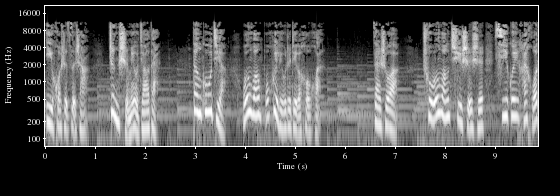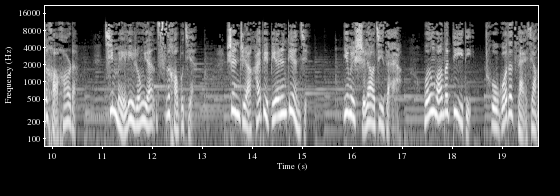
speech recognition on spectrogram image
亦或是自杀，正史没有交代。但估计啊，文王不会留着这个后患。再说啊，楚文王去世时，西归还活得好好的，其美丽容颜丝毫不减，甚至啊还被别人惦记。因为史料记载啊，文王的弟弟。楚国的宰相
